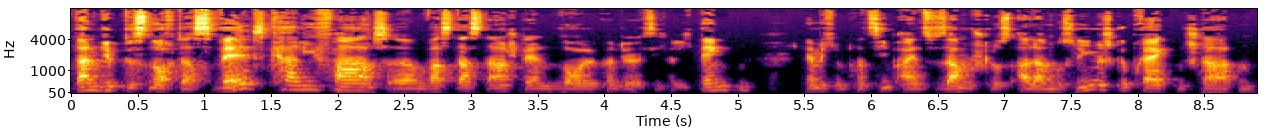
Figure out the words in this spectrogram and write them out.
Dann gibt es noch das Weltkalifat, äh, was das darstellen soll, könnt ihr euch sicherlich denken, nämlich im Prinzip ein Zusammenschluss aller muslimisch geprägten Staaten.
